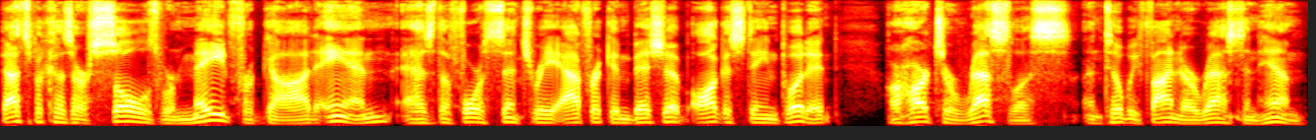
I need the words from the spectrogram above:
That's because our souls were made for God, and, as the fourth century African bishop Augustine put it, our hearts are restless until we find our rest in Him.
